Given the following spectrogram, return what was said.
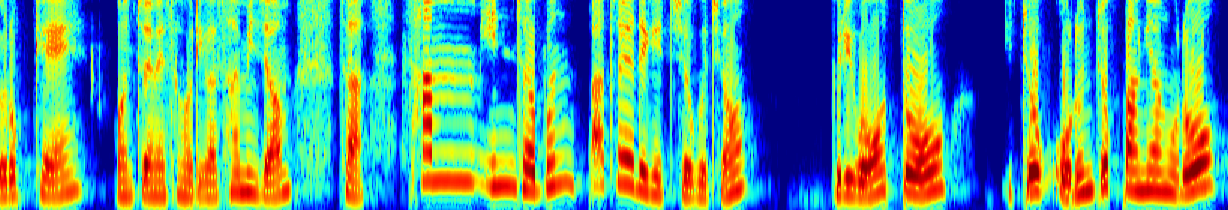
요렇게 원점에서 거리가 3인 점. 자, 3인 점은 빠져야 되겠죠. 그죠? 그리고 또 이쪽 오른쪽 방향으로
